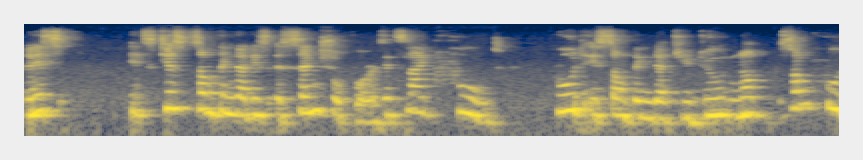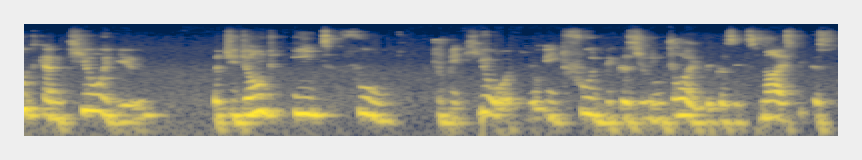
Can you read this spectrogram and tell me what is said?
and it's it's just something that is essential for us. It's like food. Food is something that you do not. Some food can cure you, but you don't eat food to be cured. You eat food because you enjoy it, because it's nice, because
